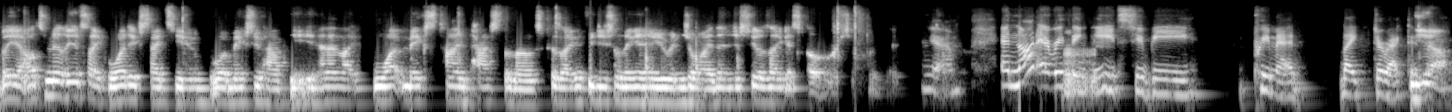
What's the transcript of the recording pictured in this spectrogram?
But yeah, ultimately it's like what excites you, what makes you happy, and then like what makes time pass the most. Because like if you do something and you enjoy, then it just feels like it's over. Yeah, and not everything uh, needs to be pre med like directed. Yeah.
